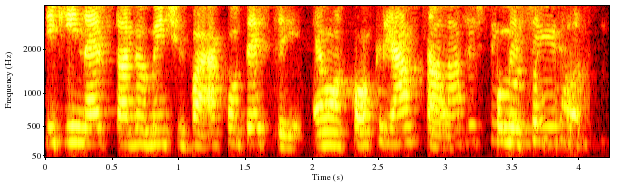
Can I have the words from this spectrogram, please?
e que inevitavelmente vai acontecer. É uma cocriação. Começou poder.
